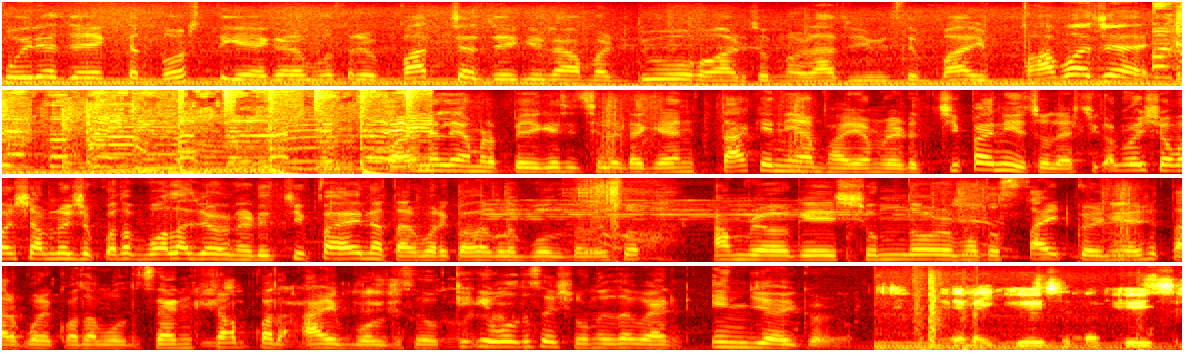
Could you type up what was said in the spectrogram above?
পইরা যায় একটা দশ থেকে এগারো বছরের বাচ্চা যে কিনা আমার ডুও হওয়ার জন্য রাজি হয়েছে। ভাই, ভাবা যায়। ফাইনালি আমরা পেয়ে গেছি ছেলেটাকে অ্যান্ড তাকে নিয়ে ভাই আমরা একটু চিপায় নিয়ে চলে আসছি। কারণ ওই সবার সামনে সব কথা বলা যাবে না একটু চিপায় না তারপরে কথাগুলো বলতে হবে। সো আমরা ওকে সুন্দর মতো সাইড করে নিয়ে এসে তারপরে কথা বলতেছে অ্যান্ড সব কথা আই বলতেছে। ও কী কী বলতেছে শুনতে থাকো অ্যান্ড এনজয় করো। এ ভাই কি হয়েছে তোর? কি হয়েছে?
